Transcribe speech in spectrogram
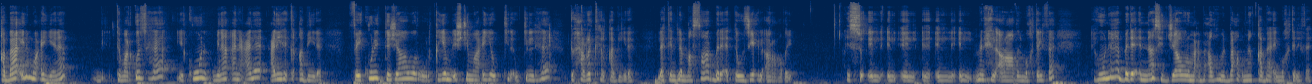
قبائل معينة تمركزها يكون بناء على عليها كقبيلة. فيكون التجاور والقيم الاجتماعية وكل- وكلها تحركها القبيلة. لكن لما صار بدأت توزيع الأراضي منح الأراضي المختلفة هنا بدأ الناس يتجاوروا مع بعضهم البعض من قبائل مختلفة.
